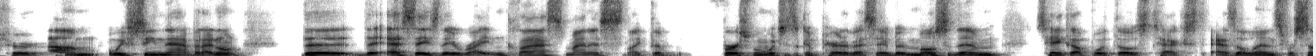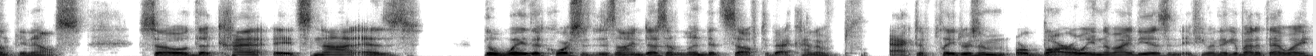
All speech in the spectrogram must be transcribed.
Sure. Um, we've seen that, but I don't. The the essays they write in class, minus like the first one, which is a comparative essay, but most of them take up with those texts as a lens for something else. So the kind, it's not as the way the course is designed doesn't lend itself to that kind of active plagiarism or borrowing of ideas. And if you want to think about it that way,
